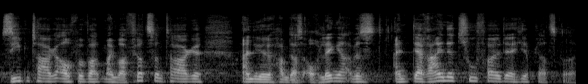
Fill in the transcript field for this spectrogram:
sieben Tage aufbewahrt, manchmal 14 Tage. Einige haben das auch länger, aber es ist ein, der reine Zufall, der hier Platz greift.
